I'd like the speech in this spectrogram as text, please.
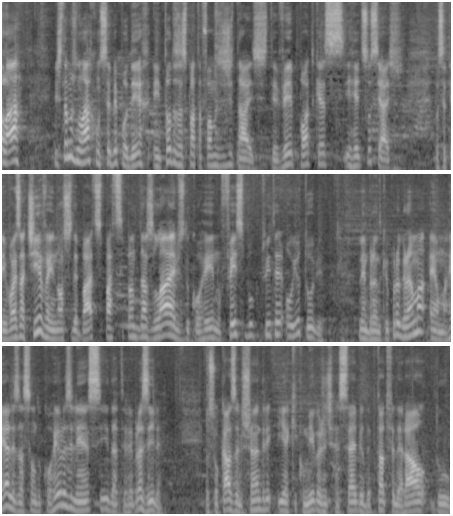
Olá, estamos no ar com o CB Poder em todas as plataformas digitais, TV, podcasts e redes sociais. Você tem voz ativa em nossos debates participando das lives do Correio no Facebook, Twitter ou YouTube. Lembrando que o programa é uma realização do Correio Brasiliense e da TV Brasília. Eu sou Carlos Alexandre e aqui comigo a gente recebe o deputado federal do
